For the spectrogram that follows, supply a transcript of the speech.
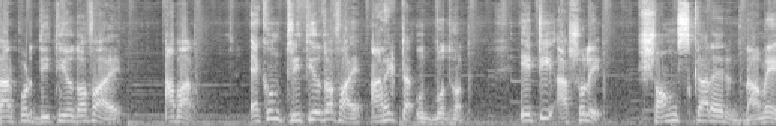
তারপর দ্বিতীয় দফায় আবার, এখন তৃতীয় দফায় আরেকটা উদ্বোধন। এটি আসলে সংস্কারের নামে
